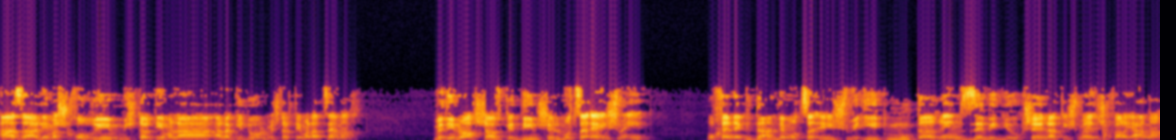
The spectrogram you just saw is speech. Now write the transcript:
אז העלים השחורים משתלטים על, ה, על הגידול, משתלטים על הצמח. ודינו עכשיו כדין של מוצאי שביעית. וכנגדן למוצאי שביעית מותרים, זה בדיוק שאלת ישמעאל יש כפר ימה.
